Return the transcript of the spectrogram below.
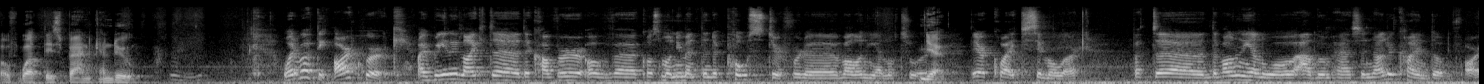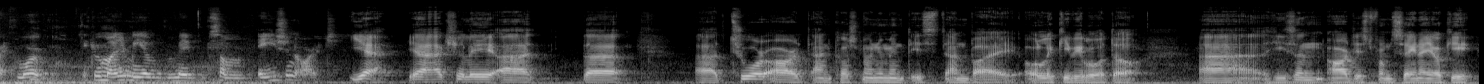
of what this band can do. Mm-hmm. What about the artwork? I really like the, the cover of uh, Kosmonument and the poster for the Valonielu tour. Yeah. They're quite similar. But uh, the Valonielu album has another kind of art. More, it reminded me of maybe some Asian art. Yeah, yeah. Actually, uh, the uh, tour art and Kosmonument is done by Olli Kiviluoto. Uh, he's an artist from Seinäjoki.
